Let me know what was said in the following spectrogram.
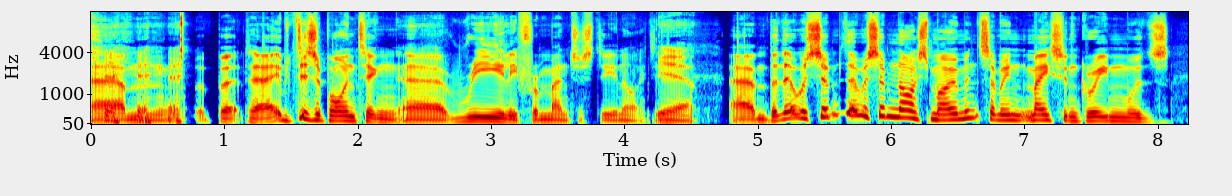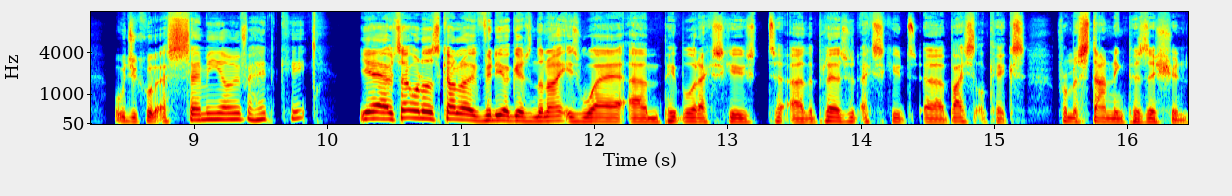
Um, but uh, it was disappointing, uh, really, from Manchester United. Yeah. Um, but there was some there were some nice moments. I mean, Mason Greenwood's what would you call it? A semi overhead kick. Yeah, it was like one of those kind of like video games in the nineties where um, people would execute, uh, the players would execute uh, bicycle kicks from a standing position,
